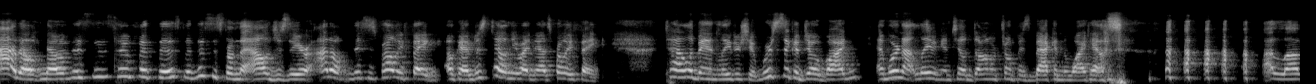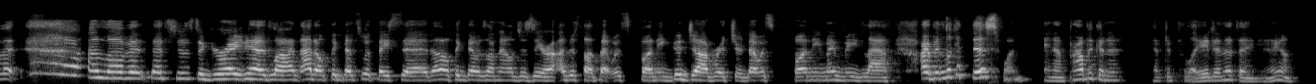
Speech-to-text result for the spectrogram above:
I don't know if this is who put this, but this is from the Al Jazeera. I don't, this is probably fake. Okay, I'm just telling you right now, it's probably fake. Taliban leadership. We're sick of Joe Biden and we're not leaving until Donald Trump is back in the White House. I love it. I love it. That's just a great headline. I don't think that's what they said. I don't think that was on Al Jazeera. I just thought that was funny. Good job, Richard. That was funny. Made me laugh. All right, but look at this one. And I'm probably going to have to play it in the thing. Hang on.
